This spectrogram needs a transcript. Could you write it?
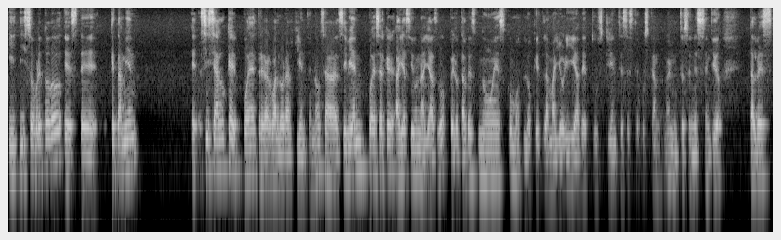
y, sobre todo, este, que también eh, sí sea algo que pueda entregar valor al cliente, ¿no? O sea, si bien puede ser que haya sido un hallazgo, pero tal vez no es como lo que la mayoría de tus clientes esté buscando, ¿no? Entonces, en ese sentido, tal vez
